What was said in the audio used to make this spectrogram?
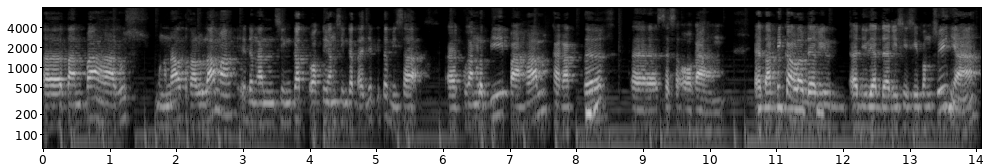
uh, tanpa harus mengenal terlalu lama. Ya dengan singkat waktu yang singkat aja kita bisa uh, kurang lebih paham karakter uh, seseorang. Ya, tapi kalau dari uh, dilihat dari sisi feng shui-nya,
